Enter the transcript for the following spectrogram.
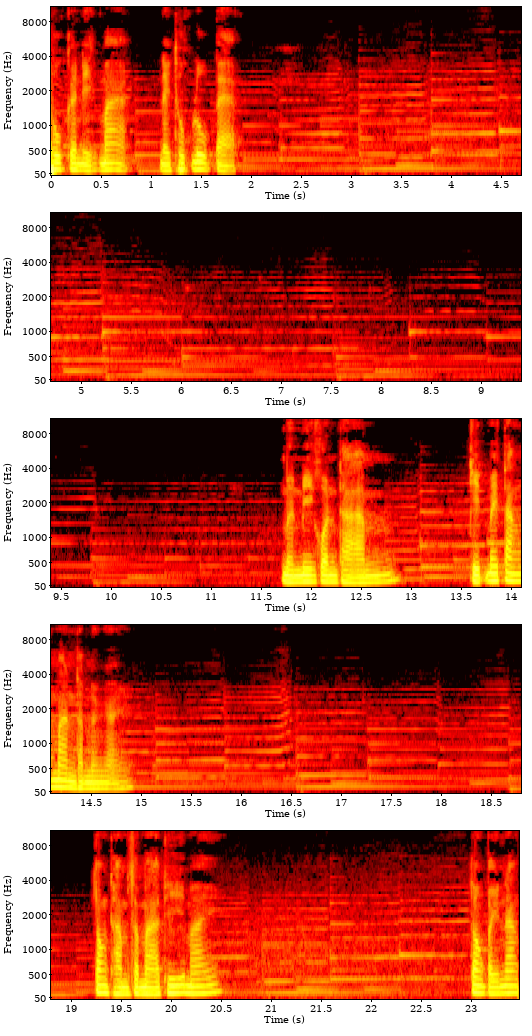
ทุกข์กันอีกมากในทุกรูปแบบ เหมือนมีคนถาม จิตไม่ตั้งมั่นทำยังไง ต้องทำสมาธิไหม ต้องไปนั่ง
